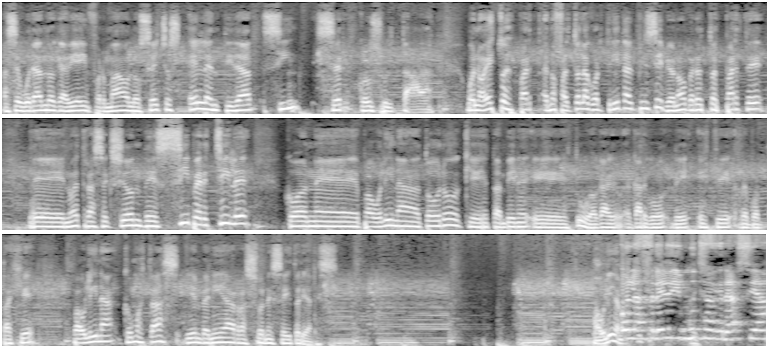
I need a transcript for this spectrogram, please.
asegurando que había informado los hechos en la entidad sin ser consultada. Bueno, esto es parte, nos faltó la cortinita al principio, ¿no? Pero esto es parte de nuestra sección de Ciper Chile con eh, Paulina Toro, que también eh, estuvo acá a cargo de este reportaje. Paulina, ¿cómo estás? Bienvenida a Razones Editoriales. Paulina. Hola Freddy, muchas gracias.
